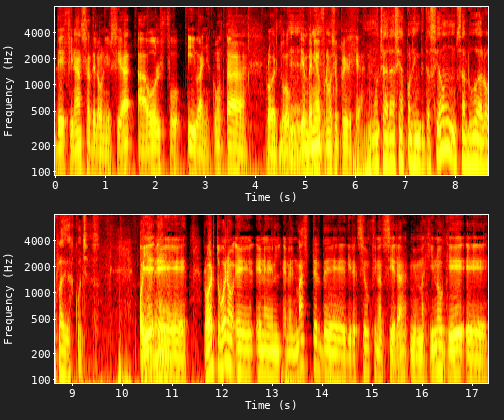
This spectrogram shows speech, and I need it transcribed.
de Finanzas de la Universidad Adolfo Ibáñez. ¿Cómo está, Roberto? Eh, Bienvenido a Información Privilegiada. Muchas gracias por la invitación. Un saludo a los radioescuchas. Oye, eh, Roberto, bueno, eh, en el, en el máster de dirección financiera, me imagino que eh,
